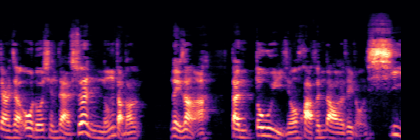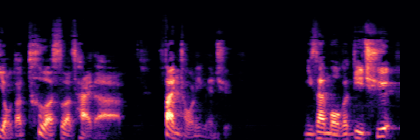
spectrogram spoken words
但是在欧洲现在，虽然你能找到内脏啊，但都已经划分到了这种稀有的特色菜的范畴里面去。你在某个地区，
